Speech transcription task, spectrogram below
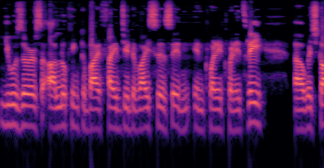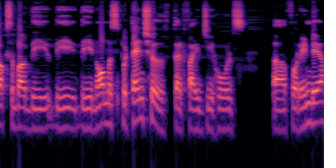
users are looking to buy 5G devices in, in 2023, uh, which talks about the, the, the enormous potential that 5G holds uh, for India.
